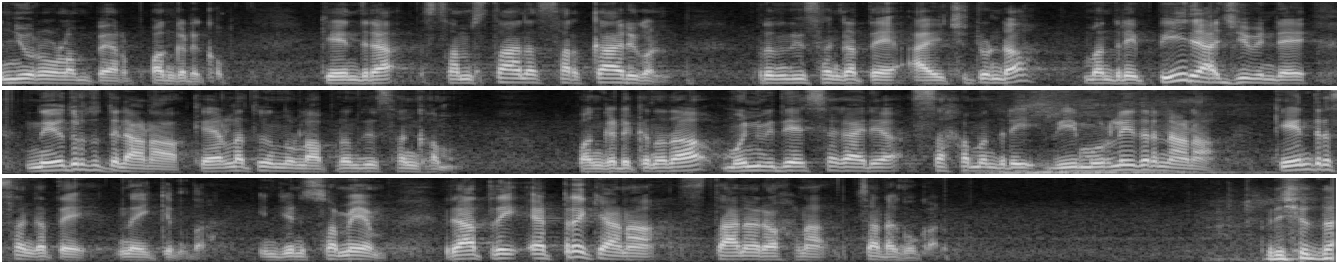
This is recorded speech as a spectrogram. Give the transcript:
അഞ്ഞൂറോളം പേർ പങ്കെടുക്കും. കേന്ദ്ര സംസ്ഥാന സർക്കാരുകൾ പ്രതിനിധി സംഘത്തെ അയച്ചിട്ടുണ്ട്. മന്ത്രി പി രാജീവിന്റെ നേതൃത്വത്തിലാണ് കേരളത്തിൽ നിന്നുള്ള പ്രതിനിധി സംഘം പങ്കെടുക്കുന്നത്. മുൻ വിദേശകാര്യ സഹമന്ത്രി വി മുരളീധരനാണ് കേന്ദ്ര സംഘത്തെ നയിക്കുന്നത്. ഇന്ത്യൻ സമയം രാത്രി എട്ടരയ്ക്കാണ് സ്ഥാനാരോഹണ ചടങ്ങുകൾ. പരിശുദ്ധ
